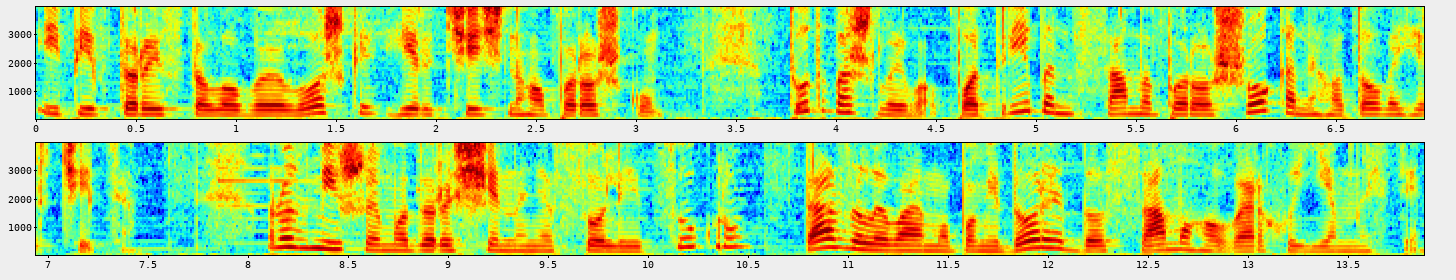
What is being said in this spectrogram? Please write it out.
і 1,5 столової ложки гірчичного порошку. Тут важливо, потрібен саме порошок, а не готова гірчиця. Розмішуємо до розчинення солі і цукру та заливаємо помідори до самого верху ємності.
